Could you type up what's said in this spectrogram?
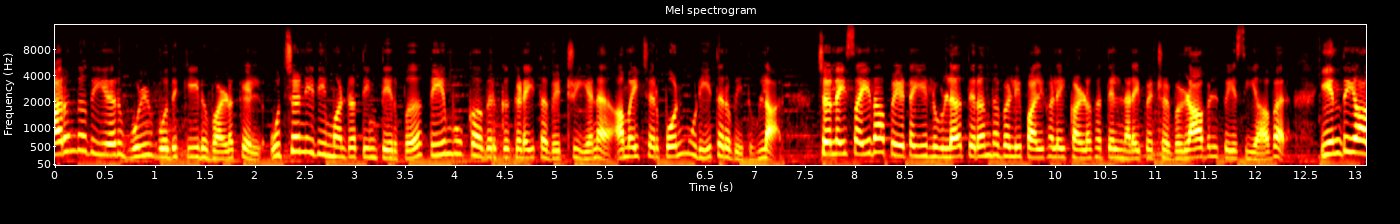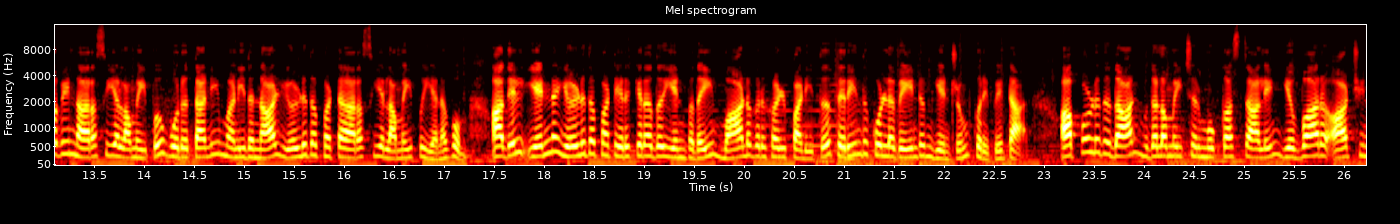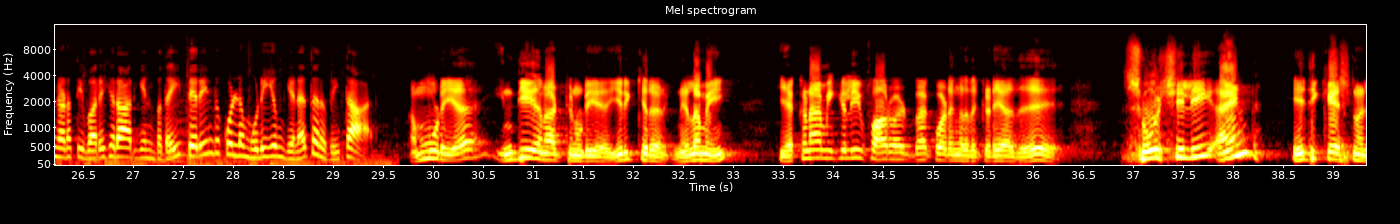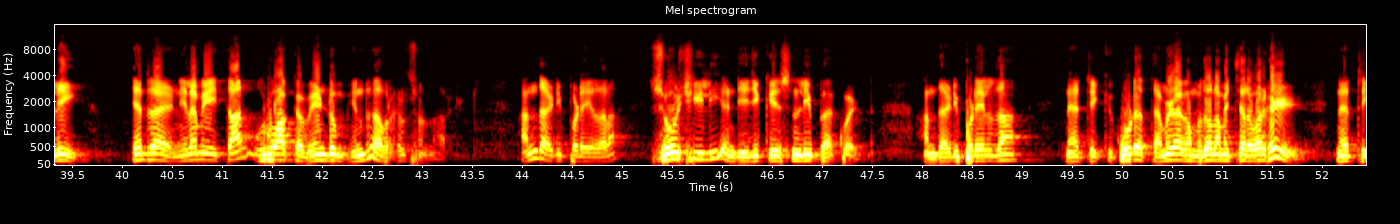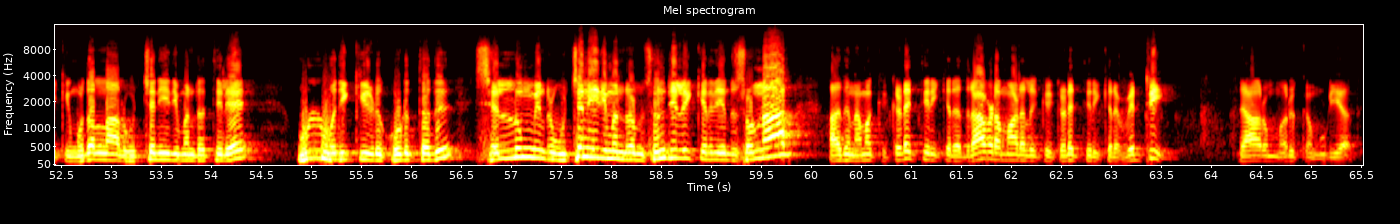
அருந்ததியர் உள் ஒதுக்கீடு வழக்கில் உச்சநீதிமன்றத்தின் தீர்ப்பு திமுகவிற்கு கிடைத்த வெற்றி என அமைச்சர் பொன்முடி தெரிவித்துள்ளார். சென்னை சைதாப்பேட்டையில் உள்ள திறந்தவெளி பல்கலைக்கழகத்தில் நடைபெற்ற விழாவில் பேசிய அவர் இந்தியாவின் அரசியல் அமைப்பு ஒரு தனி மனிதனால் எழுதப்பட்ட அரசியல் அமைப்பு எனவும் அதில் என்ன எழுதப்பட்டிருக்கிறது என்பதை மாணவர்கள் படித்து தெரிந்து கொள்ள வேண்டும் என்றும் குறிப்பிட்டார். அப்பொழுதுதான் முதலமைச்சர் மு க ஸ்டாலின் எவ்வாறு ஆட்சி நடத்தி வருகிறார் என்பதை தெரிந்து கொள்ள முடியும் என தெரிவித்தார். நம்முடைய இந்திய நாட்டினுடைய இருக்கிற நிலைமை எக்கனாமிக்கலி ஃபார்வர்ட் பேக்வேர்டுங்கிறது கிடையாது. சோஷியலி அண்ட் எஜுகேஷ்னலி என்ற நிலைமையைத்தான் உருவாக்க வேண்டும் என்று அவர்கள் சொன்னார்கள். அந்த அடிப்படையில் தான் சோஷியலி அண்ட் எஜுகேஷ்னலி பேக்வேர்ட் அந்த அடிப்படையில் தான் நேற்றைக்கு கூட தமிழக முதலமைச்சர் அவர்கள் நேற்றைக்கு முதல் நாள் உச்சநீதிமன்றத்திலே உள் ஒதுக்கீடு கொடுத்தது செல்லும் என்று உச்சநீதிமன்றம் சொல்லியிருக்கிறது என்று சொன்னால் அது நமக்கு கிடைத்திருக்கிற திராவிட மாடலுக்கு கிடைத்திருக்கிற வெற்றி. யாரும் மறுக்க முடியாது.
